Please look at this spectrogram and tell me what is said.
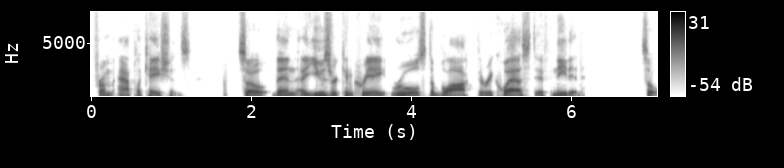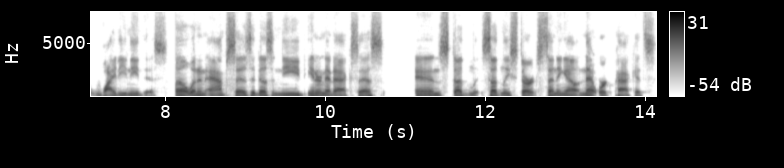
from applications. So then a user can create rules to block the request if needed. So why do you need this? Well, when an app says it doesn't need internet access and suddenly suddenly starts sending out network packets,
